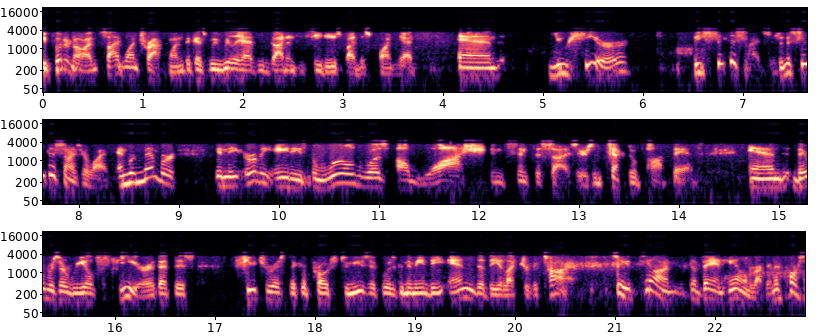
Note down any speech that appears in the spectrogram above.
You put it on side one, track one, because we really hadn't got into CDs by this point yet, and you hear these synthesizers, the synthesizer line. And remember, in the early 80s, the world was awash in synthesizers and techno-pop bands. And there was a real fear that this futuristic approach to music was going to mean the end of the electric guitar. So you put on the Van Halen record. And of course,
